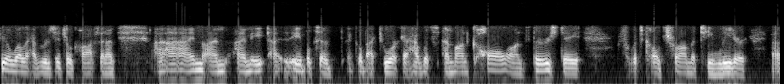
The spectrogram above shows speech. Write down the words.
feel well. I have a residual cough, and I'm I'm I'm I'm able to go back to work. I have what's I'm on call on Thursday what's called trauma team leader. Uh,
